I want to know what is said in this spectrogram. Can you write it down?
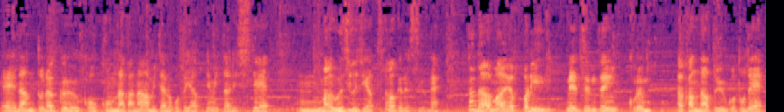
えー、なんとなくこう、こんなかな、みたいなことやってみたりして、うん、まあ、うじうじやってたわけですよね。ただ、まあ、やっぱりね、全然これあかんなということで、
